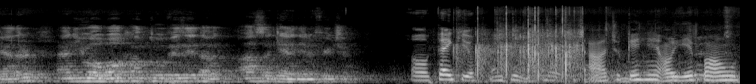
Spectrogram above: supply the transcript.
Together, and you are welcome to visit us again in the future. Thank you आ चुके हैं और ये पाँव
